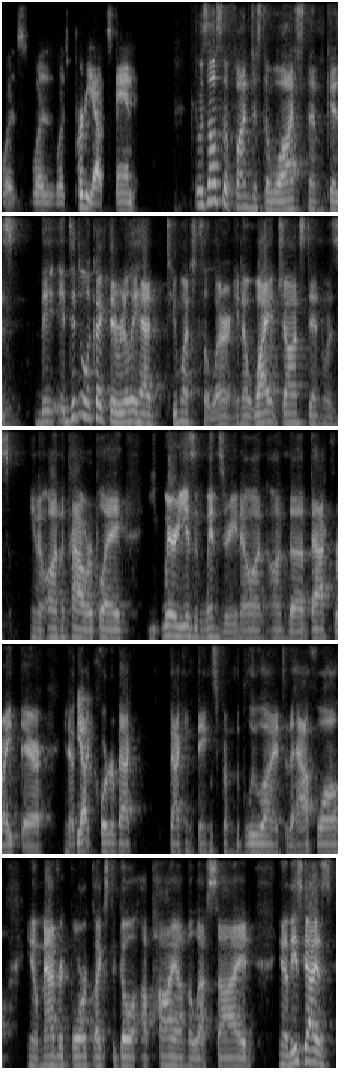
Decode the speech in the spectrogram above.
was was was pretty outstanding. It was also fun just to watch them because they it didn't look like they really had too much to learn. You know, Wyatt Johnston was you know on the power play where he is in Windsor, you know, on, on the back right there, you know, kind yep. of quarterback backing things from the blue line to the half wall. You know, Maverick Bourque likes to go up high on the left side. You know, these guys,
